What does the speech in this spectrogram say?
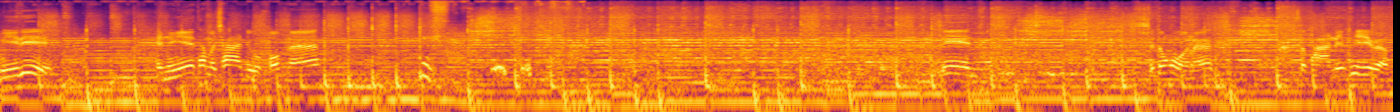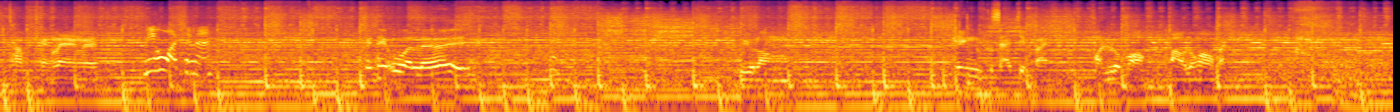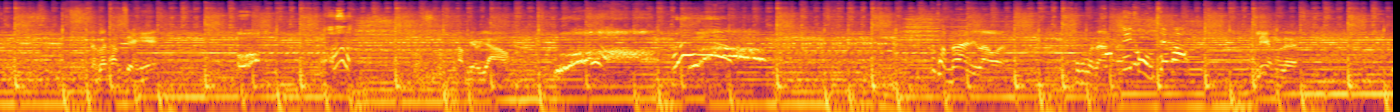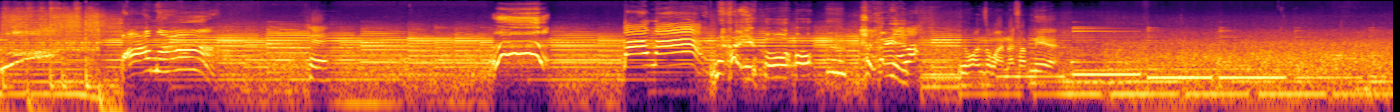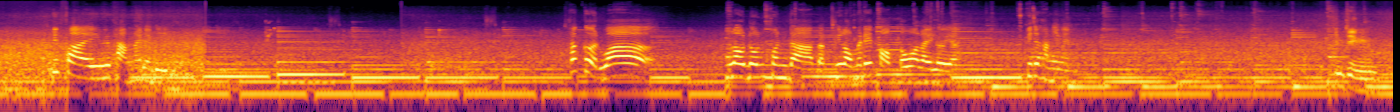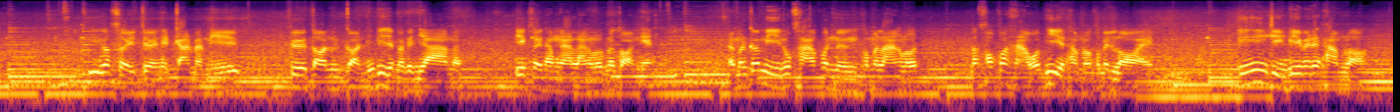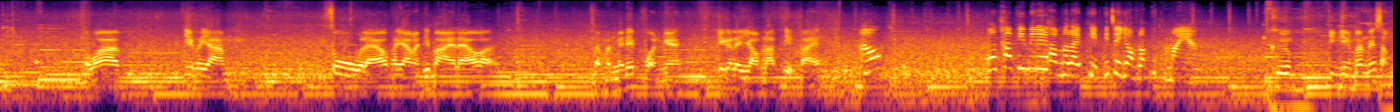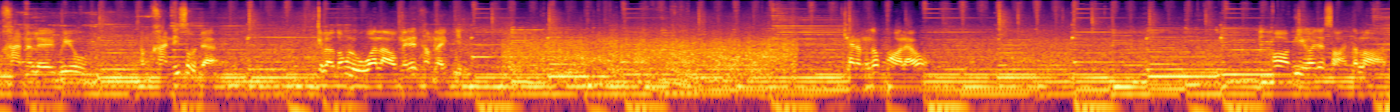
มีดิ เห็นอย่างนี้ธรรมชาติอยู่ครบนะ นี่ไม่ต้องห่วงนะ สะพานนี่พี่แบบทำแข็งแรงเลย นี่อวดใช่ไหม ไม่ได้อวดเลยวิวลองเพ่งกระแสจิตไปผ่อนลมออก เป่าลมออกไปแล้ว ก็ทำเสียงอย่างนี้ทำยาวๆก็ทำได้นี่เราอะไม่ธรรมดานี่ถูกใช่ป่ะ เรียกมันเลยปามาโอเคตามมา ได้อยู่เฮ้ยได้ปะมีพรสวรรค์นะครับเนี่ยพี่ไฟพี่ถามให้หน่อยดี เกิดว่า เราโดนคนด่าแบบที่เราไม่ได้ตอบโต้อะไรเลยอะพี่จะทำยังไง จริงๆ พี่ก็เคยเจอเหตุการณ์แบบนี้ คือตอนก่อนที่พี่จะมาเป็นยามอะพี่เคยทำงานล้างรถมาก่อนไงแล้วมันก็มีลูกค้าคนหนึ่งเขามาล้างรถ แล้วเขาก็หาว่าพี่ทำรถเขาเป็นรอยนี่จริงๆ พี่ไม่ได้ทำหรอก แต่ว่าพี่พยายามสู้แล้วพยายามอธิบายแล้วอะ แต่มันไม่ได้ผลไงพี่ก็เลยยอมรับผิดไป เอ้าแล้วถ้าพี่ไม่ได้ทำอะไรผิดพี่จะยอมรับผิดทำไมอะคือจริงๆมันไม่สำคัญนะเลยวิวสำคัญที่สุดอะคือเราต้องรู้ว่าเราไม่ได้ทำอะไรผิด แค่นั้นมันก็พอแล้ว พ่อพี่เขาจะสอนตลอด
